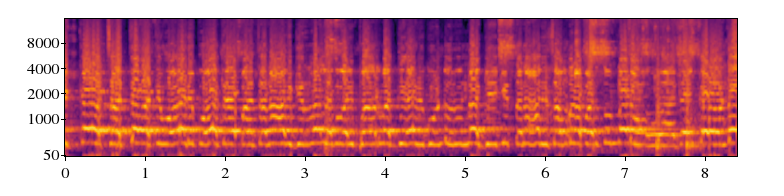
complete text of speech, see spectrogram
ఇక్కడ సత్యవతి ఓడిపోతే పంచనాలు గిర్రలకు పోయి పార్వతీదేవి గుండునున్న గీకిత్తనా అని సంబరపడుతున్నాడు. శంకరుడు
